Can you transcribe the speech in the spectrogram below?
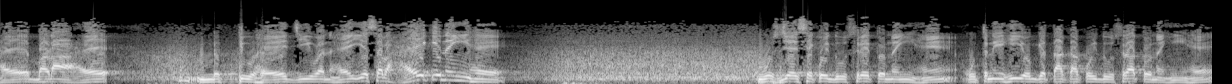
है बड़ा है मृत्यु है, जीवन है, ये सब है कि नहीं है? उस जैसे कोई दूसरे तो नहीं है, उतने ही योग्यता का कोई दूसरा तो नहीं है।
